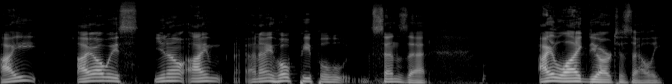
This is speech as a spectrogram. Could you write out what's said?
I i always you know i'm and i hope people sense that. I like the artist alley.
